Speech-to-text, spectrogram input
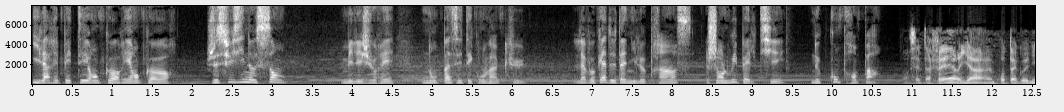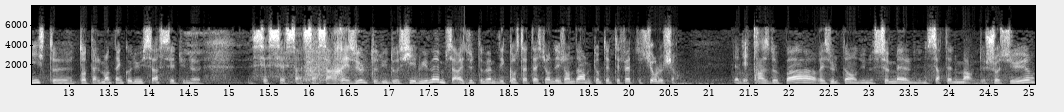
il a répété encore et encore ⁇ Je suis innocent !⁇ Mais les jurés n'ont pas été convaincus. L'avocat de Dany Le Prince, Jean-Louis Pelletier, ne comprend pas. Dans cette affaire, il y a un protagoniste euh, totalement inconnu. Ça, c'est une, ça, ça, ça, résulte du dossier lui-même, ça résulte même des constatations des gendarmes qui ont été faites sur le champ. Il y a des traces de pas résultant d'une semelle d'une certaine marque de chaussures.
